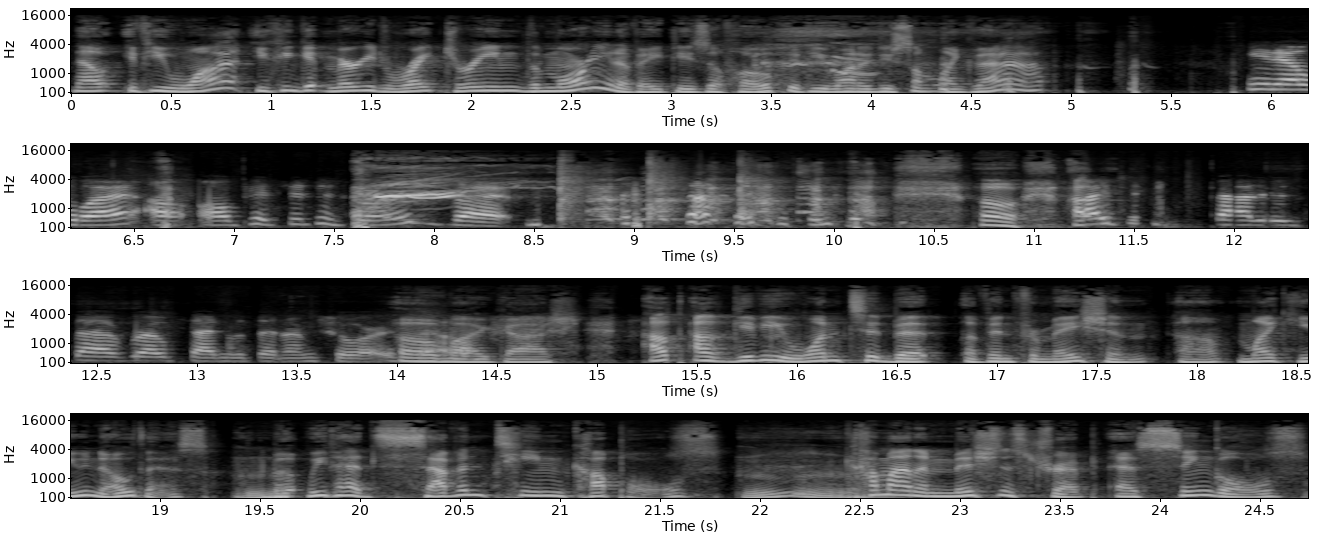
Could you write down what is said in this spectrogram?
Now, if you want, you can get married right during the morning of Eight Days of Hope if you want to do something like that. You know what? I'll, I'll pitch it to George, but Oh, I, I think that is uh, rope's end with it, I'm sure. Oh so. my gosh! I'll I'll give you one tidbit of information, uh, Mike. You know this, but we've had 17 couples come on a missions trip as singles.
